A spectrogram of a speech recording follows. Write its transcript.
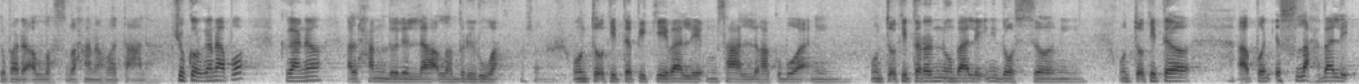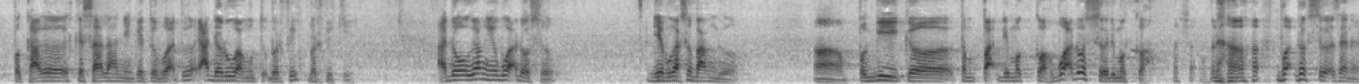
kepada Allah Subhanahu Wa Taala. Syukur kenapa? Kerana alhamdulillah Allah beri ruang untuk kita fikir balik masalah aku buat ni. Untuk kita renung balik ini dosa ni. Untuk kita apa islah balik perkara kesalahan yang kita buat tu ada ruang untuk berfikir. Ada orang yang buat dosa dia berasa bangga. Ha, pergi ke tempat di Mekah buat dosa di Mekah. Buat dosa kat sana.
